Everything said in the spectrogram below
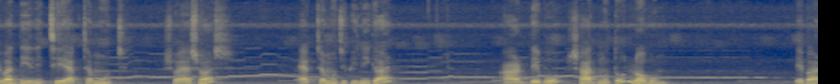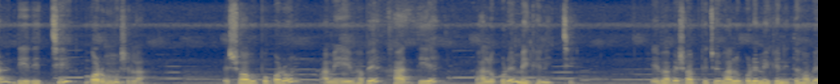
এবার দিয়ে দিচ্ছি এক চামচ সয়া সস, এক চামচ ভিনিগার আর দেব স্বাদ মতো লবণ। এবার দিয়ে দিচ্ছি গরম মশলা। সব উপকরণ আমি এইভাবে হাত দিয়ে ভালো করে মেখে নিচ্ছি। এভাবে সব কিছুই ভালো করে মেখে নিতে হবে।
